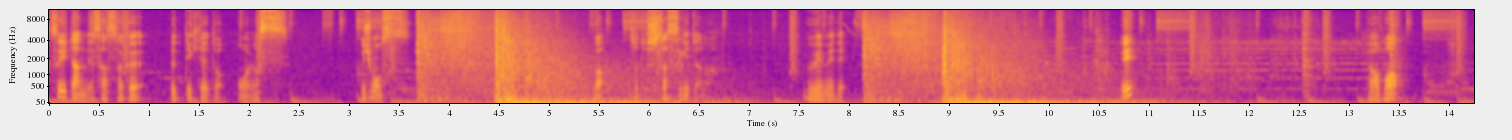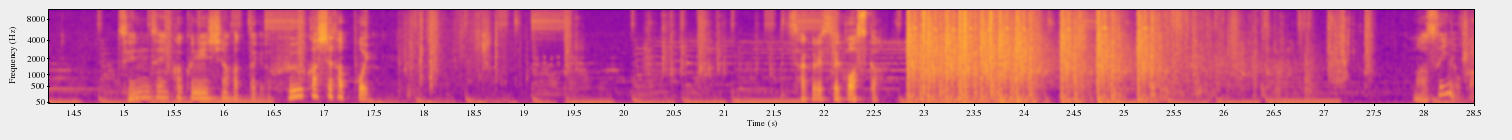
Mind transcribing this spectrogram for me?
着いたんで早速撃っていきたいと思います。撃ちます。わ、ちょっと下すぎたな。上目で。え？やば。全然確認しなかったけど、風化してたっぽい。炸裂で壊すか。まずいのか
